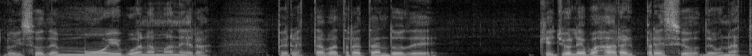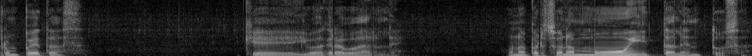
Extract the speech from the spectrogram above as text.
lo hizo de muy buena manera, pero estaba tratando de que yo le bajara el precio de unas trompetas que iba a grabarle. Una persona muy talentosa.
